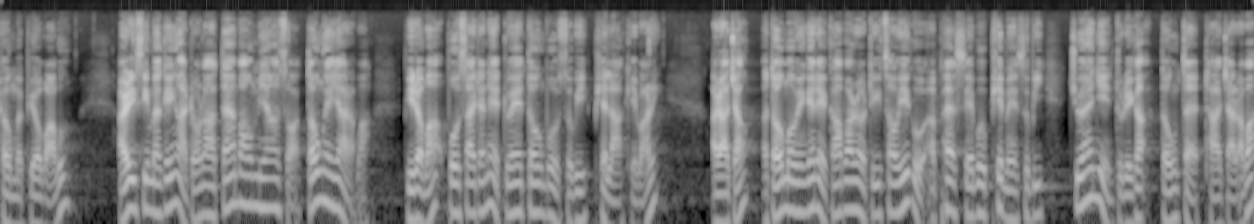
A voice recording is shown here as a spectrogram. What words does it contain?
ထုံမပြောပါဘူး။အဲဒီစီမံကိန်းကဒေါ်လာတန်ပေါင်းများစွာသုံးခဲ့ရတာပါ။ပြီးတော့မှပိုဆိုင်တန်နဲ့တွဲသုံးဖို့ဆိုပြီးဖြစ်လာခဲ့ပါတယ်။အဲဒါကြောင့်အတုံးမဝင်ခဲ့တဲ့ကာဘာရော့တိဆောက်ရေးကိုအဖက်ဆဲဖို့ဖြစ်မယ်ဆိုပြီးကျွမ်းကျင်သူတွေကသုံးသပ်ထားကြတာပါ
